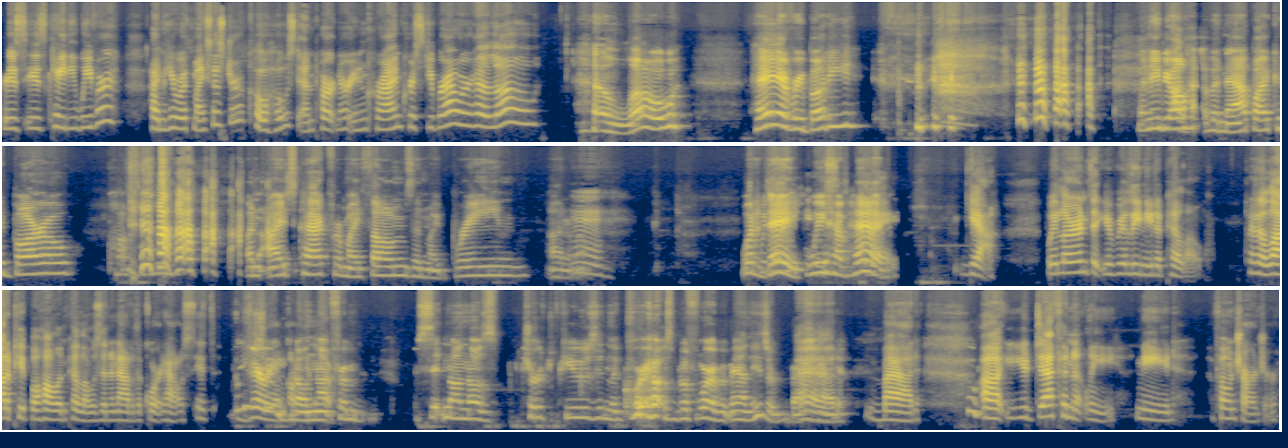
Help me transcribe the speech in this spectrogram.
This is Katie Weaver. I'm here with my sister, co host, and partner in crime, Christy Brower. Hello. Hello. Hey, everybody. Any of y'all have a nap I could borrow? Possibly? An ice pack for my thumbs and my brain. I don't know. Mm, What a we day we have had. today. Yeah, we learned that you really need a pillow. There's a lot of people hauling pillows in and out of the courthouse. It's very no, uncomfortable. not from sitting on those church pews in the courthouse before, but man, these are bad. Bad. Whew. Uh, you definitely need a phone charger,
